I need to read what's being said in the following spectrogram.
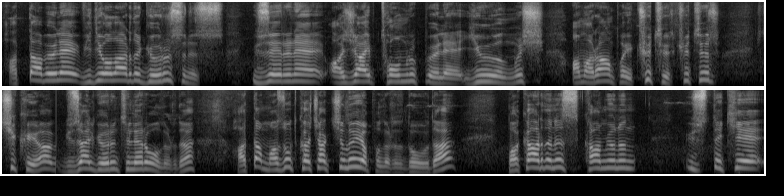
Hatta böyle videolarda görürsünüz. Üzerine acayip tomruk böyle yığılmış ama rampayı kütür kütür çıkıyor. Güzel görüntüleri olurdu. Hatta mazot kaçakçılığı yapılırdı doğuda. Bakardınız kamyonun üstteki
